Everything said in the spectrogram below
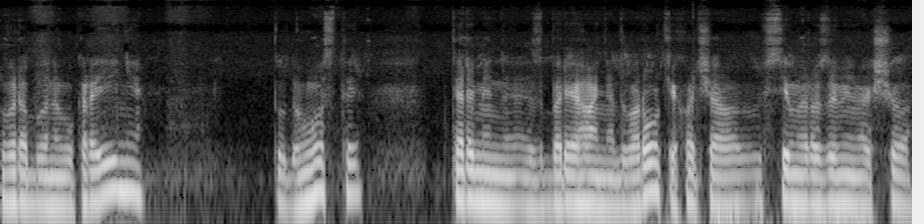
вироблений в Україні. Тут гости. Термін зберігання 2 роки. Хоча всі ми розуміємо, якщо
